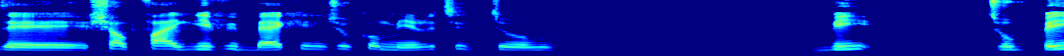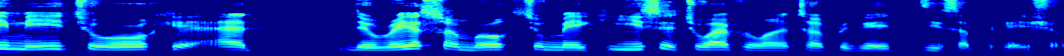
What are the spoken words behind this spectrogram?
the Shopify giving back into community to be to pay me to work at the Rails framework to make easier to everyone to upgrade this application.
